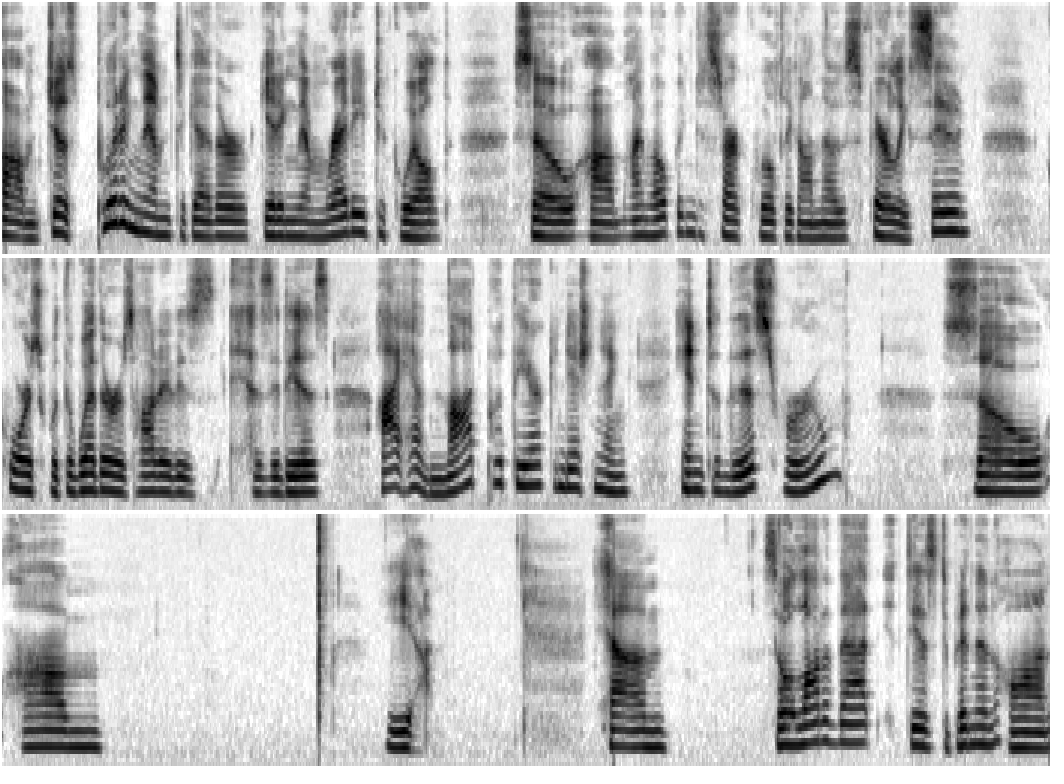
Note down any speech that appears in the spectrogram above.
um, just putting them together, getting them ready to quilt. So um, I'm hoping to start quilting on those fairly soon. Of course, with the weather as hot it is, as it is, I have not put the air conditioning into this room. So, um, yeah. Um, so a lot of that is dependent on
